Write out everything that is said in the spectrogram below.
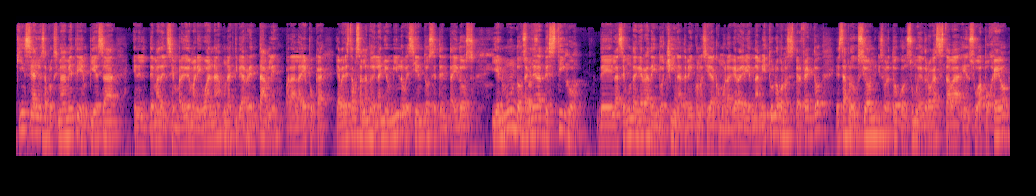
15 años aproximadamente y empieza en el tema del sembradío de marihuana, una actividad rentable para la época. Y a ver, estamos hablando del año 1972. Y el mundo también era testigo de la Segunda Guerra de Indochina, también conocida como la Guerra de Vietnam. Y tú lo conoces perfecto. Esta producción y sobre todo consumo de drogas estaba en su apogeo.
